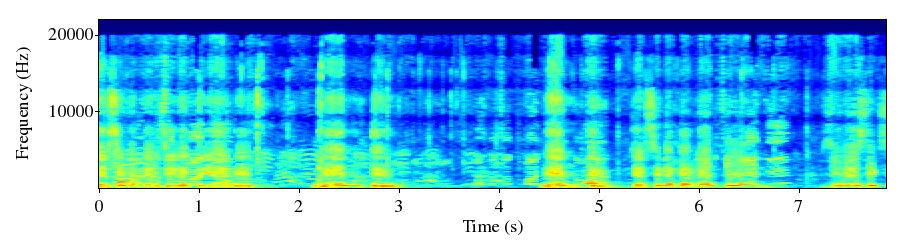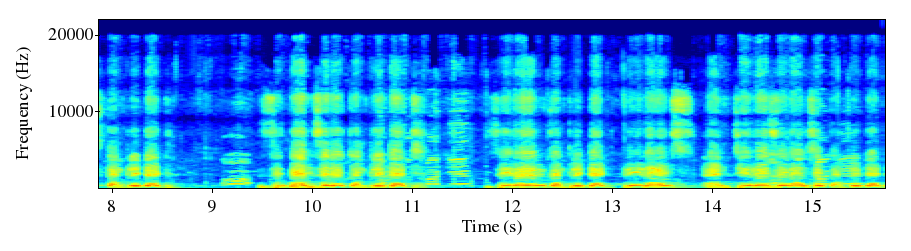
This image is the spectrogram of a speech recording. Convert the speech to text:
ಜರ್ಸಿ ನಂಬರ್ ಜೀರೋ ತ್ರೀ ಹಾಗೂ one two one two jersey number one two and zero six completed one zero completed zero one completed three rounds and zero four also completed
